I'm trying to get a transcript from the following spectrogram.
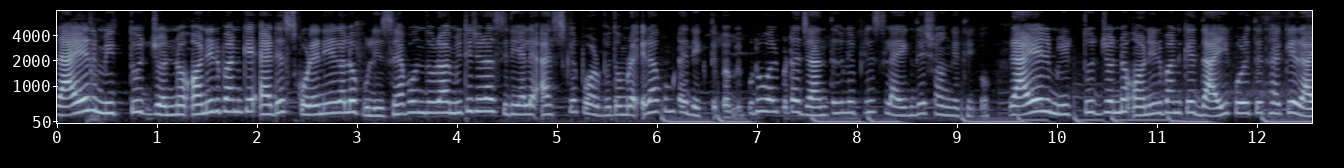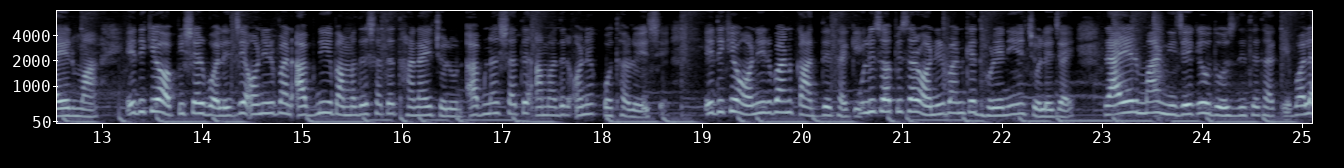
রায়ের মৃত্যুর জন্য অনির্বাণকে অ্যারেস্ট করে নিয়ে গেল পুলিশ। হ্যাঁ বন্ধুরা, মিঠিজোড়া সিরিয়ালে আজকের পর্বে তোমরা এরকমটাই দেখতে পাবে। পুরো গল্পটা জানতে হলে প্লিজ লাইক দিয়ে সঙ্গে থেকো। রায়ের মৃত্যুর জন্য অনির্বাণকে দায়ী করতে থাকে রায়ের মা। এদিকে অফিসার বলে যে, অনির্বাণ, আপনি আমাদের সাথে থানায় চলুন। আপনার সাথে আমাদের অনেক কথা রয়েছে। এদিকে অনির্বাণ কাঁদতে থাকে। পুলিশ অফিসার অনির্বাণকে ধরে নিয়ে চলে যায়। রায়ের মা নিজেকেও দোষ দিতে থাকে। বলে,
